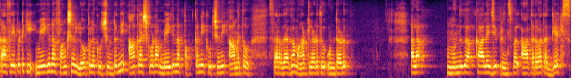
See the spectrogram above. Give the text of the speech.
కాసేపటికి మేఘన ఫంక్షన్ లోపల కూర్చుంటుంది. ఆకాష్ కూడా మేఘన పక్కనే కూర్చుని ఆమెతో సరదాగా మాట్లాడుతూ ఉంటాడు. అలా ముందుగా కాలేజీ ప్రిన్సిపల్ ఆ తర్వాత గెట్స్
